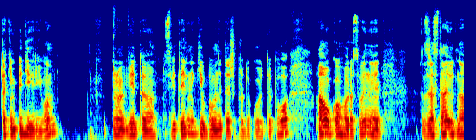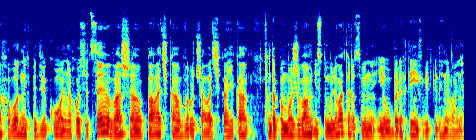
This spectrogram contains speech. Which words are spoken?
таким підігрівом е, від е, світильників, бо вони теж продукують тепло. А у кого рослини зростають на холодних підвіконнях. Ось це ваша паличка-виручалочка, яка допоможе вам і стимулювати рослини, і уберегти їх від підгнивання.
